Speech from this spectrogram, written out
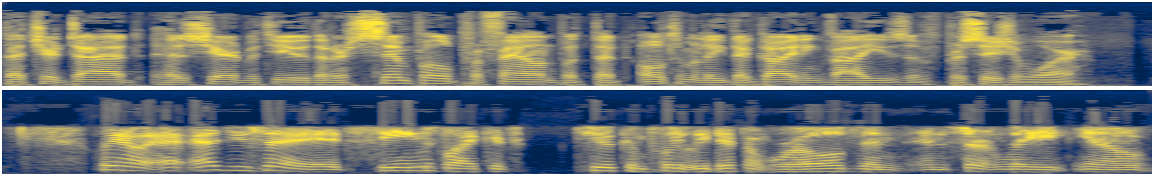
that your dad has shared with you that are simple, profound, but that ultimately the guiding values of precision wire. Well, you know, as you say, it seems like it's two completely different worlds, and and certainly, you know,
